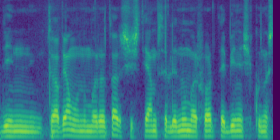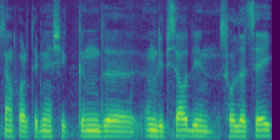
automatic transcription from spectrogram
din, că aveam un numărător și știam să le număr foarte bine și cunoșteam foarte bine și când uh, îmi lipseau din soldăței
